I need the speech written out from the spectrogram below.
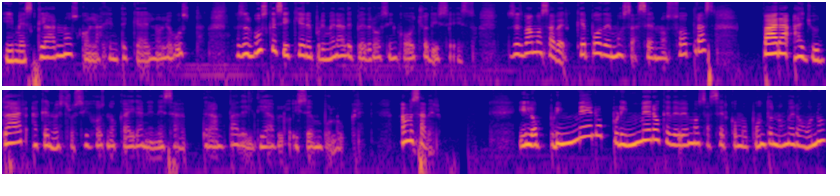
y mezclarnos con la gente que a él no le gusta. Entonces busque si quiere, primera de Pedro 5.8 dice eso. Entonces vamos a ver qué podemos hacer nosotras para ayudar a que nuestros hijos no caigan en esa trampa del diablo y se involucren. Vamos a ver. Y lo primero, primero que debemos hacer como punto número uno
